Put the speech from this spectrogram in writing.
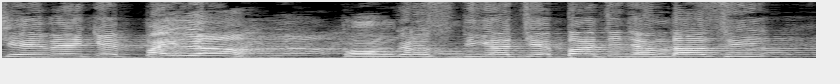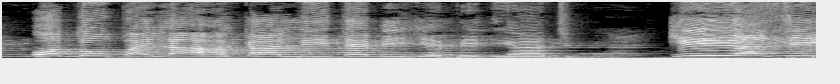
ਜਿਵੇਂ ਕਿ ਪਹਿਲਾਂ ਕਾਂਗਰਸ ਦੀਆਂ ਜੇਬਾਂ 'ਚ ਜਾਂਦਾ ਸੀ। ਉਦੋਂ ਪਹਿਲਾਂ ਅਕਾਲੀ ਤੇ ਬੀਜੇਪੀ ਦੀਆਂ 'ਚ। ਕੀ ਅਸੀਂ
